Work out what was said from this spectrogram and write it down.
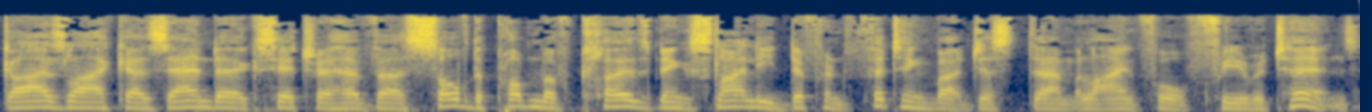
guys like uh, Zando, etc., have uh, solved the problem of clothes being slightly different fitting by just um, allowing for free returns.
